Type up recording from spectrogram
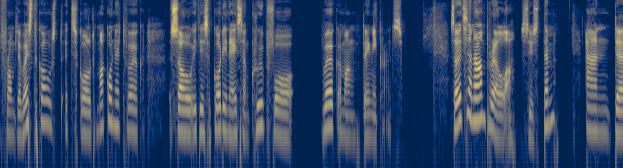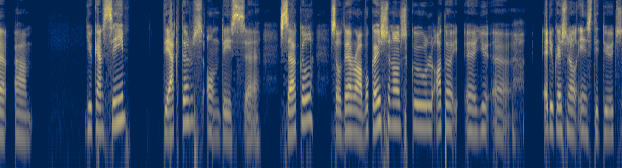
from the West Coast. It's called MACO network. So it is a coordination group for work among the immigrants. So it's an umbrella system and uh, um, you can see the actors on this uh, circle. So there are vocational school, other uh, uh, educational institutes,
